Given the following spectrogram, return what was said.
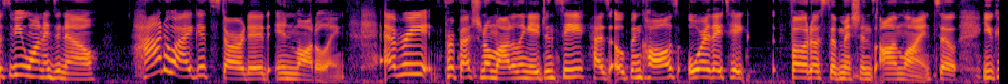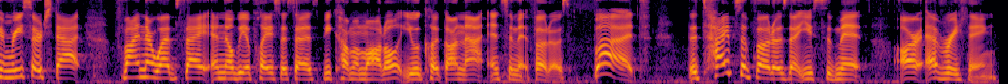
most of you wanted to know, how do I get started in modeling? Every professional modeling agency has open calls or they take photo submissions online. So you can research that, find their website, and there'll be a place that says become a model. You would click on that and submit photos. But the types of photos that you submit are everything.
